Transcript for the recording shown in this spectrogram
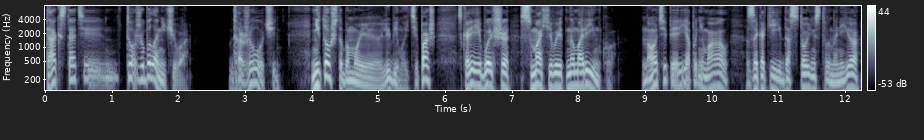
Та, кстати, тоже была ничего. Даже очень. Не то чтобы мой любимый типаж, скорее больше смахивает на Маринку. Но теперь я понимал, за какие достоинства на нее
